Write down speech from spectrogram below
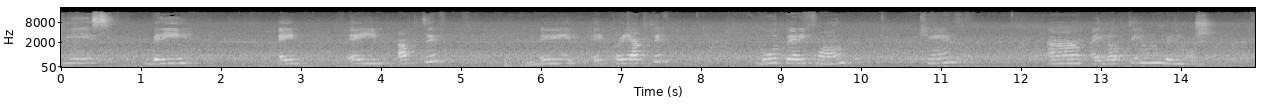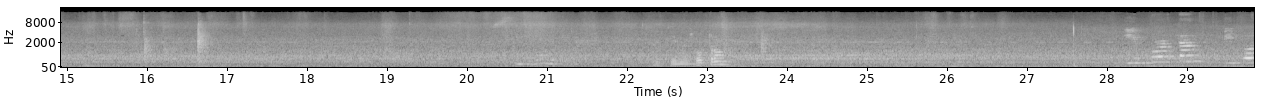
He is very active, a, a very active, good, very fun, kind, and I love him very much. Aquí tienes otro. Important people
